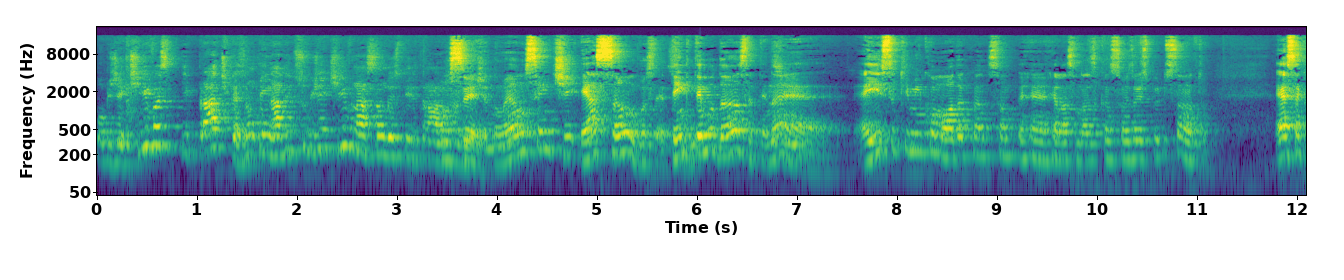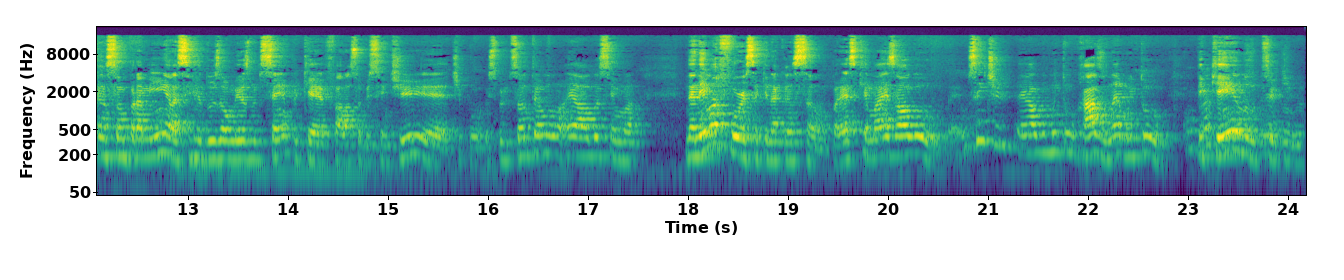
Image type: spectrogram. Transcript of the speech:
objetivas e práticas. Não tem nada de subjetivo na ação do Espírito na Ou seja, não é um sentir, é ação. Você tem que ter mudança, né? É isso que me incomoda quando são é, relacionadas às canções ao Espírito Santo. Essa canção, para mim, ela se reduz ao mesmo de sempre, que é falar sobre sentir. É, tipo, o Espírito Santo é, um, é algo assim, uma, não é nem uma força aqui na canção, parece que é mais algo, é um sentir, é algo muito raso, né? Muito pequeno, tipo,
